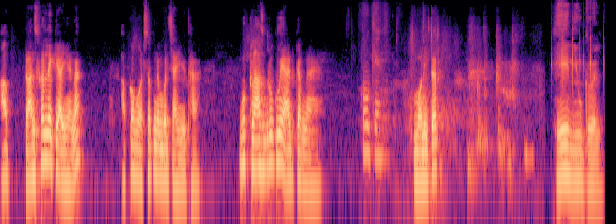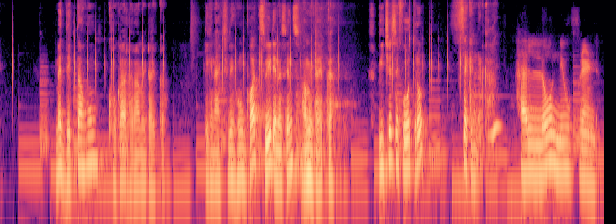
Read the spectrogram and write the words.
आप ट्रांसफ़र लेके आई हैं ना? आपका व्हाट्सएप नंबर चाहिए था। वो क्लास ग्रुप में ऐड करना है। Okay monitor hey new girl मैं दिखता हूँ खोकार हरामी टाइप का। लेकिन एक्चुअली हूँ बहुत स्वीट इनोसेंस हमी टाइप का। पीछे से फोर्थ रो सेकंड लड़का hello new friend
